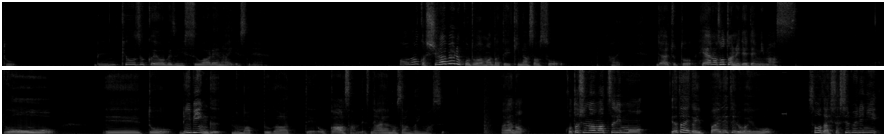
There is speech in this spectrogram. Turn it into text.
と、勉強机は別に座れないですね。あ、なんか調べることはまだできなさそう。はい。じゃあちょっと部屋の外に出てみます。おー。えーと、リビングのマップがあって、お母さんですね。綾乃さんがいます。綾乃、今年の祭りも屋台がいっぱい出てるわよ。そうだ、久しぶりに。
